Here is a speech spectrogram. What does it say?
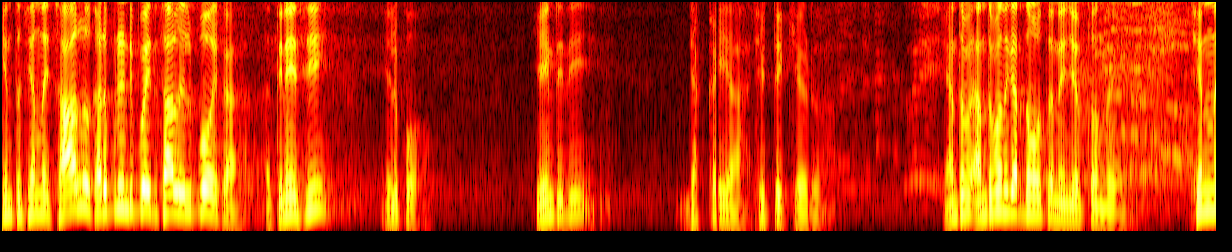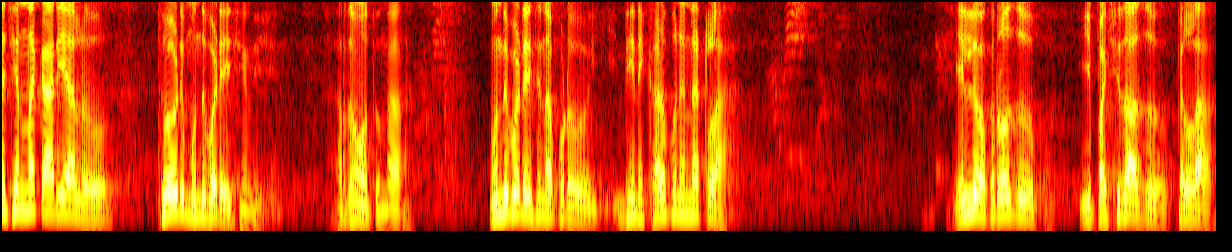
ఇంత చిన్న చాలు కడుపు నిండిపోయింది చాలు వెళ్ళిపో ఇక. అది తినేసి వెళ్ళిపో. ఏంటిది? జక్కయ్య చెట్టు ఎక్కాడు ఎంత ఎంతమందికి అర్థమవుతుంది నేను చెప్తుంది? చిన్న చిన్న కార్యాలు తోడి ముందు పడేసింది అర్థమవుతుందా? ముందు పడేసినప్పుడు దీని కడుపు నిన్నట్లా వెళ్ళి ఒకరోజు ఈ పక్షిరాజు పిల్ల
